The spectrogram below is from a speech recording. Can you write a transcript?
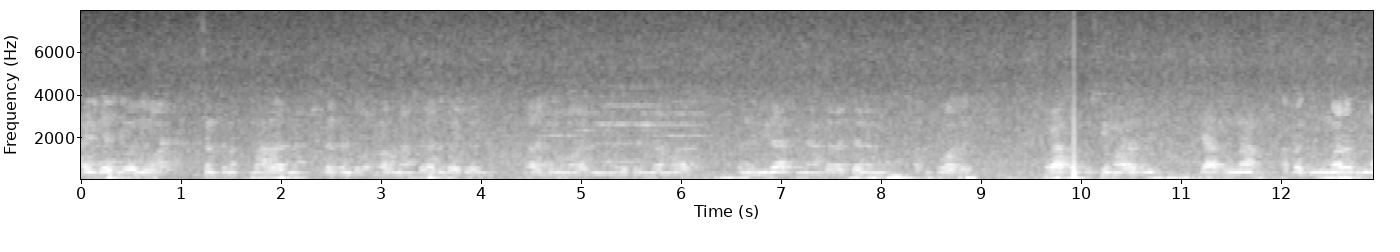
આવી જેવા જેવા સંત મહારાજના દર્શન કરવા. મારું નામ છે રાજુભાઈ ગોયલ મારા ગુરુ મહારાજનું નામ મહારાજ. અને નિરાજના મારા ચેનલમાં આપનું સ્વાગત છે. હવે આપણે પૂછીએ મહારાજનું કે આપનું આપણા ગુરુ મહારાજનું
